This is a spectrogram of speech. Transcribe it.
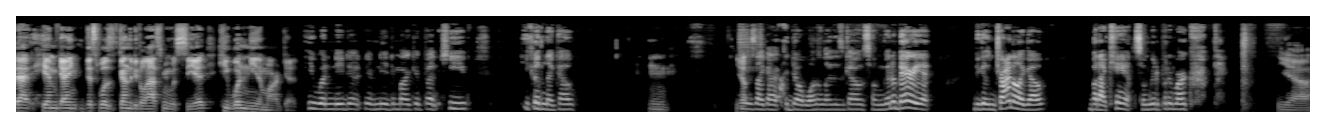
that him getting this was going to be the last time he would see it, he wouldn't need to mark it. He wouldn't need to need to mark it, but he he couldn't let go. Mm. He Yep. was like, I, I don't want to let this go, so I'm gonna bury it because I'm trying to let go, but I can't, so I'm gonna put a marker up there. Yeah.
